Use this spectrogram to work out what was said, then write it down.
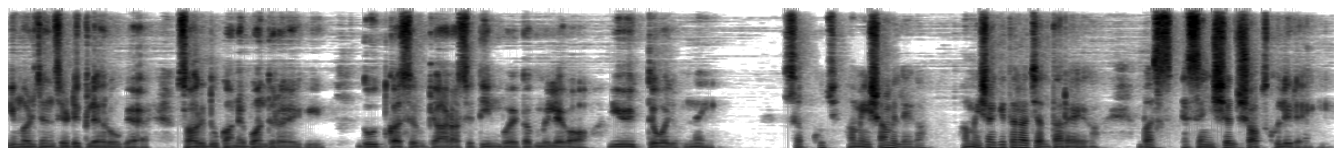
इमरजेंसी डिक्लेयर हो गया है, सारी दुकानें बंद रहेगी, दूध का सिर्फ़ ग्यारह से तीन बजे तक मिलेगा, ये इतने बजे, नहीं। सब कुछ हमेशा मिलेगा, हमेशा की तरह चलता रहेगा। बस एसेंशियल शॉप्स खुली रहेंगी।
